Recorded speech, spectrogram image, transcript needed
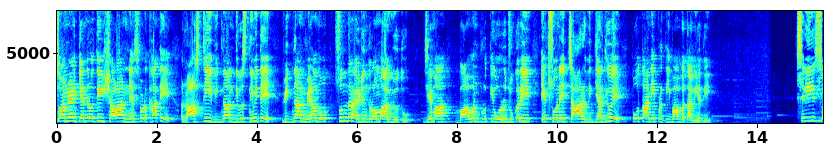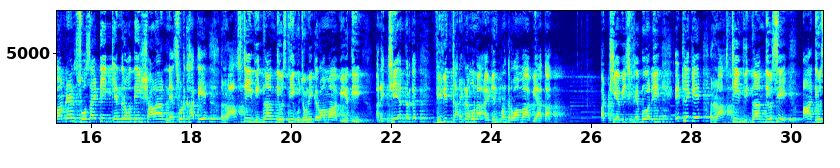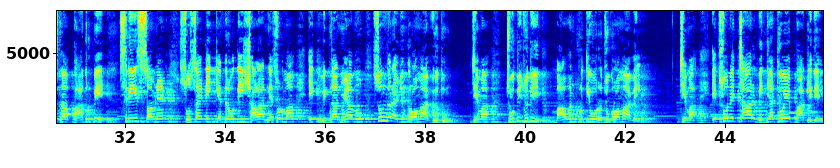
સ્વામિનારાયણ કેન્દ્રવતી શાળા નેસફોડ ખાતે રાષ્ટ્રીય વિજ્ઞાન દિવસ નિમિત્તે વિજ્ઞાન મેળાનું સુંદર આયોજન કરવામાં આવ્યું હતું. જેમાં બાવન કૃતિઓ રજૂ કરી એકસો ચાર વિદ્યાર્થીઓએ પોતાની પ્રતિભા બતાવી હતી. શ્રી સ્વામિનારાયણ સોસાયટી કેન્દ્રવતી શાળા નેસોડ ખાતે રાષ્ટ્રીય વિજ્ઞાન દિવસની ઉજવણી કરવામાં આવી હતી અને જે અંતર્ગત વિવિધ કાર્યક્રમોના આયોજન પણ કરવામાં આવ્યા હતા. અઠ્યાવીસ ફેબ્રુઆરી એટલે કે રાષ્ટ્રીય વિજ્ઞાન દિવસે આ દિવસના ભાગરૂપે શ્રી સ્વામિનારાયણ સોસાયટી કેન્દ્રવતી શાળા નેસોડમાં એક વિજ્ઞાન મેળાનું સુંદર આયોજન કરવામાં આવ્યું હતું. જેમાં જુદી જુદી બાવન કૃતિઓ રજૂ કરવામાં આવેલ. જેમાં એકસો ને ચાર વિદ્યાર્થીઓએ ભાગ લીધેલ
